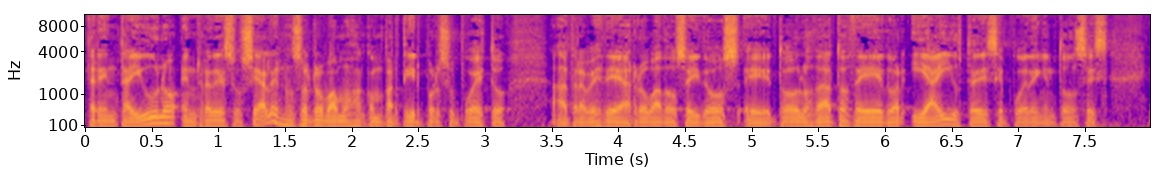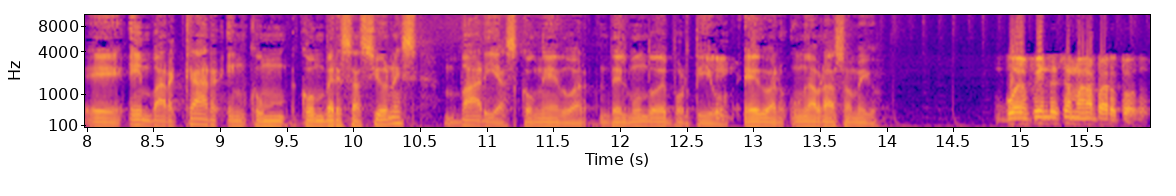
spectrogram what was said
31 en redes sociales. Nosotros vamos a compartir, por supuesto, a través de arroba 262 eh, todos los datos de Eduard y ahí ustedes se pueden entonces eh, embarcar en con- conversaciones varias con Eduard del mundo deportivo. Sí. Eduard, un abrazo, amigo. Buen fin de semana para todos.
